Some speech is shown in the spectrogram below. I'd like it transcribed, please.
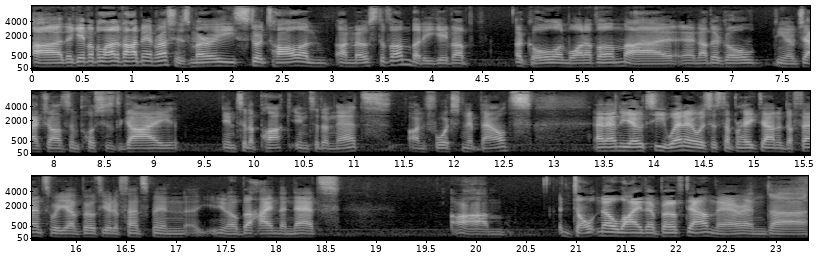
Uh, they gave up a lot of odd man rushes. Murray stood tall on, on most of them, but he gave up a goal on one of them. Uh, another goal, you know, Jack Johnson pushes the guy into the puck, into the net. Unfortunate bounce. And then the OT winner was just a breakdown in defense where you have both your defensemen, you know, behind the nets. Um, don't know why they're both down there. And uh,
